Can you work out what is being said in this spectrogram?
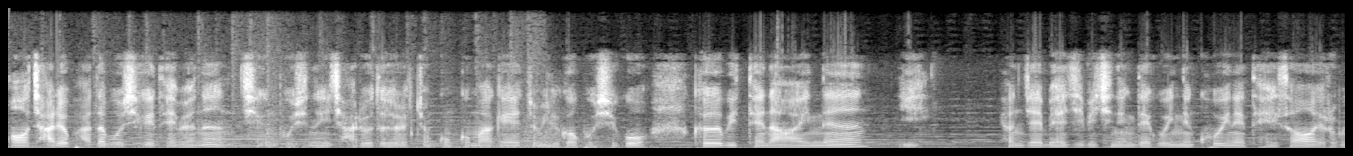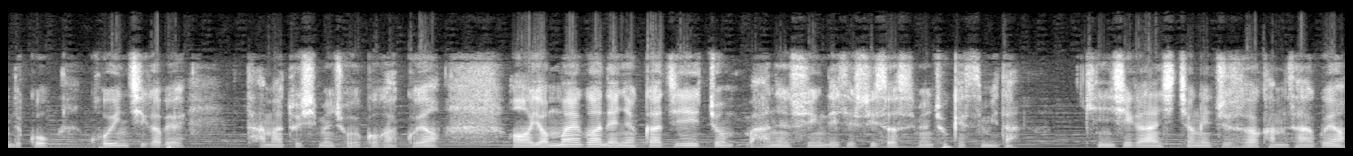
어, 자료 받아보시게 되면은 지금 보시는 이 자료들 좀 꼼꼼하게 좀 읽어보시고 그 밑에 나와 있는 이 현재 매집이 진행되고 있는 코인에 대해서 여러분들 꼭 코인 지갑에 담아두시면 좋을 것 같고요. 어, 연말과 내년까지 좀 많은 수익 내실 수 있었으면 좋겠습니다. 긴 시간 시청해 주셔서 감사하고요.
